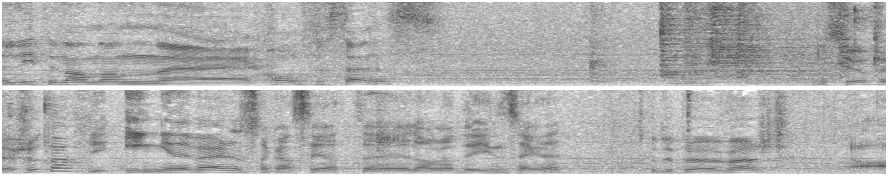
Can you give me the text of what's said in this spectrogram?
En liten annen eh, konsistens. Det ser jo fresh ut, da. Det er ingen i verden som kan si at det er laga av insekter. Skal du prøve først? Ja.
